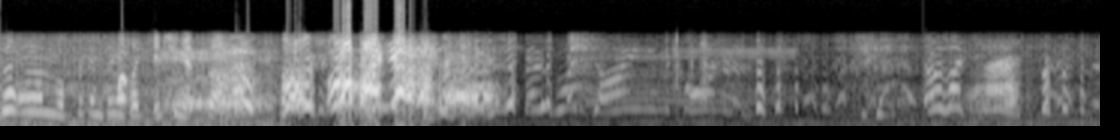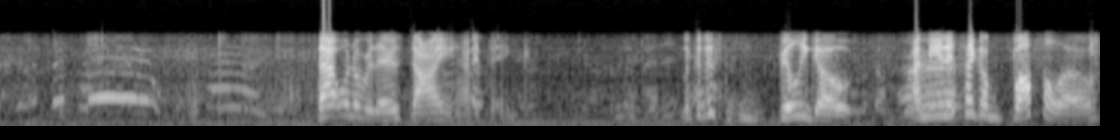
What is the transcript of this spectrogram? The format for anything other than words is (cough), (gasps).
that one, um, the freaking thing's like itching itself. (gasps) Oh, oh my god! There's one dying in the corner. (laughs) it was like. (laughs) that one over there is dying, I think. Look at this billy goat. I mean, it's like a buffalo.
